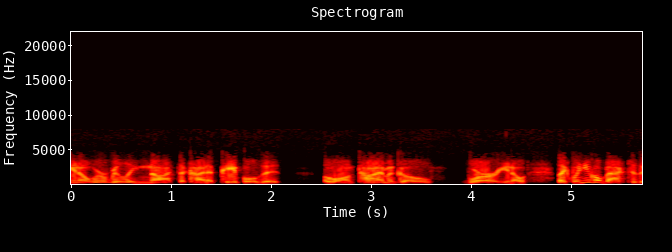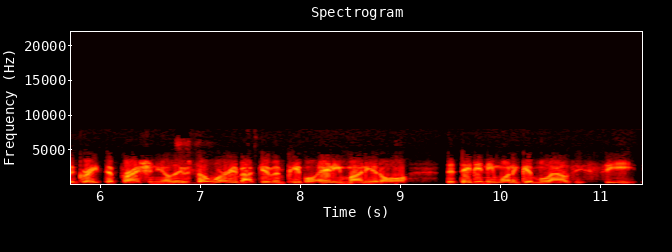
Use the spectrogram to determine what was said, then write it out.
You know, we're really not the kind of people that a long time ago were. You know, like when you go back to the Great Depression, you know, they were so worried about giving people any money at all that they didn't even want to give them lousy seeds.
